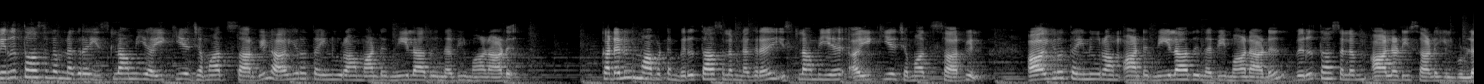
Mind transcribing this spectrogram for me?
விருத்தாசலம் நகர இஸ்லாமிய ஐக்கிய ஜமாத் சார்பில் ஆயிரத்து ஐநூறாம் ஆண்டு மீலாது நபி மாநாடு. கடலூர் மாவட்டம் விருத்தாசலம் நகர இஸ்லாமிய ஐக்கிய ஜமாத் சார்பில் ஆயிரத்து ஐநூறாம் ஆண்டு மீலாது நபி மாநாடு விருத்தாசலம் ஆலடி சாலையில் உள்ள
